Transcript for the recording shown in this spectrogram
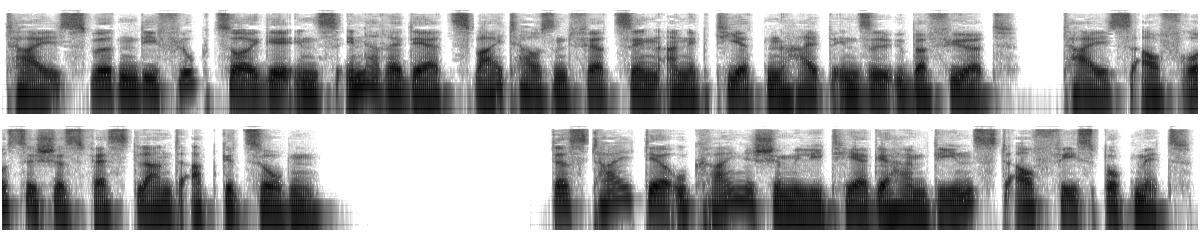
Teils würden die Flugzeuge ins Innere der 2014 annektierten Halbinsel überführt, teils auf russisches Festland abgezogen. Das teilt der ukrainische Militärgeheimdienst auf Facebook mit.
